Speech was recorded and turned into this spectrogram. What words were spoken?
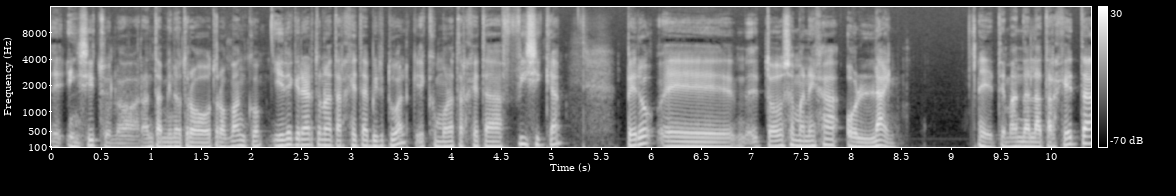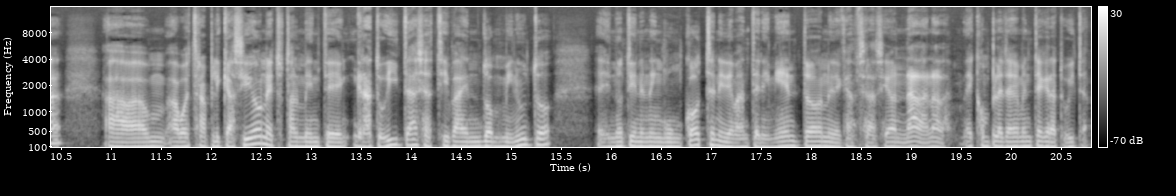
eh, insisto, lo harán también otros otros bancos, y de crearte una tarjeta virtual, que es como una tarjeta física, pero eh, todo se maneja online. Eh, te mandan la tarjeta a, vuestra aplicación, es totalmente gratuita, se activa en dos minutos, eh, no tiene ningún coste ni de mantenimiento, ni de cancelación, nada, nada, es completamente gratuita.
